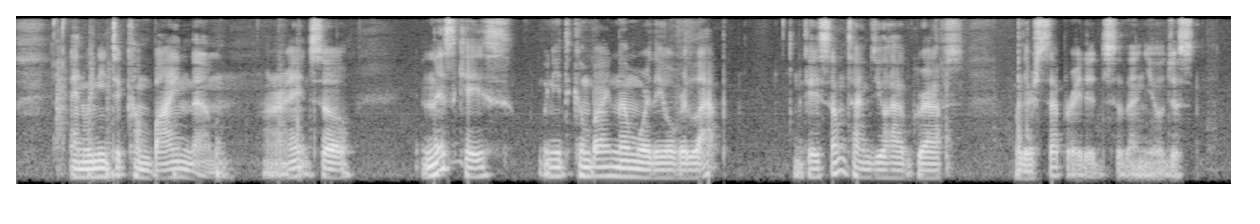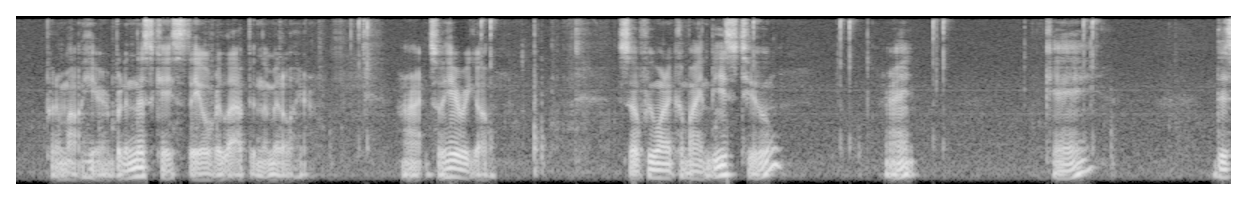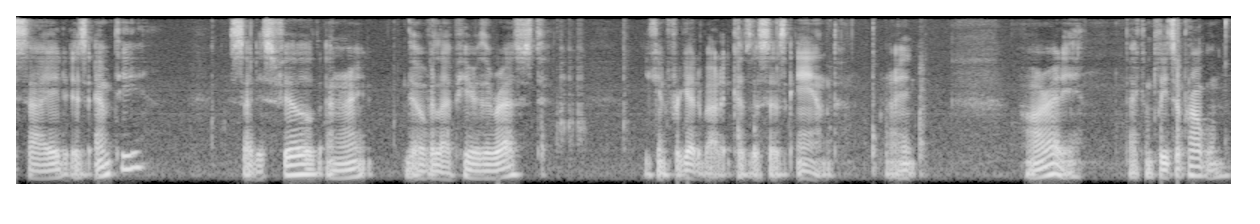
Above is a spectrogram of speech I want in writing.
and we need to combine them. Alright, so in this case, we need to combine them where they overlap. Okay, sometimes you'll have graphs where they're separated, so then you'll just put them out here. But in this case, they overlap in the middle here. Alright, so here we go. So if we want to combine these two, right? Okay, this side is empty, this side is filled, and right, they overlap here. The rest, you can forget about it because it says and, right? Alrighty, that completes a problem.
